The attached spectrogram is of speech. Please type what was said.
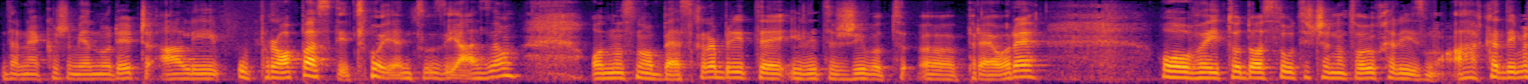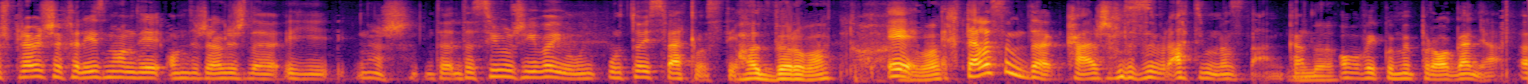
da ne kažem jednu reč, ali upropasti tvoj entuzijazam, odnosno beshrabrite ili te život uh, preore, ovaj, to dosta utiče na tvoju harizmu. A kada imaš previše harizma, onda, onda želiš da, i, znaš, da, da svi uživaju u, u toj svetlosti. Pa, verovatno. E, verovatno. htela sam da kažem, da se vratim na Stanka, da. ovaj koji me proganja. Uh,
